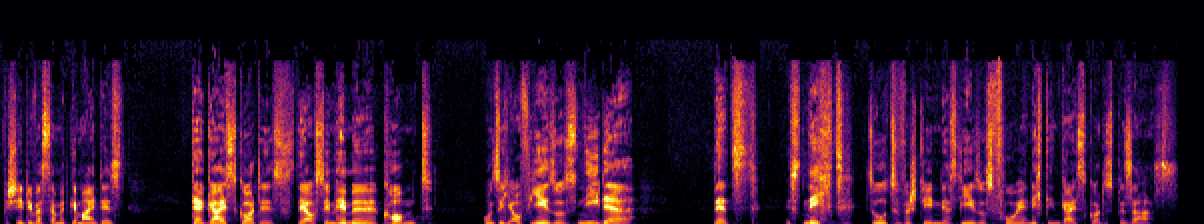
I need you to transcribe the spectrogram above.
Versteht ihr, was damit gemeint ist? Der Geist Gottes, der aus dem Himmel kommt und sich auf Jesus niedersetzt, ist nicht so zu verstehen, dass Jesus vorher nicht den Geist Gottes besaß.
